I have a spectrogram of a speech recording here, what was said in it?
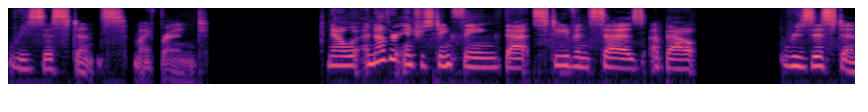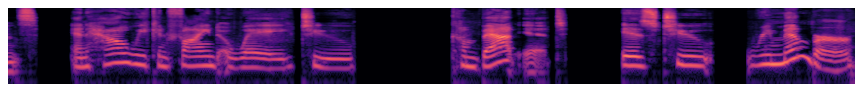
Resistance, my friend. Now, another interesting thing that Steven says about resistance and how we can find a way to combat it is to remember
